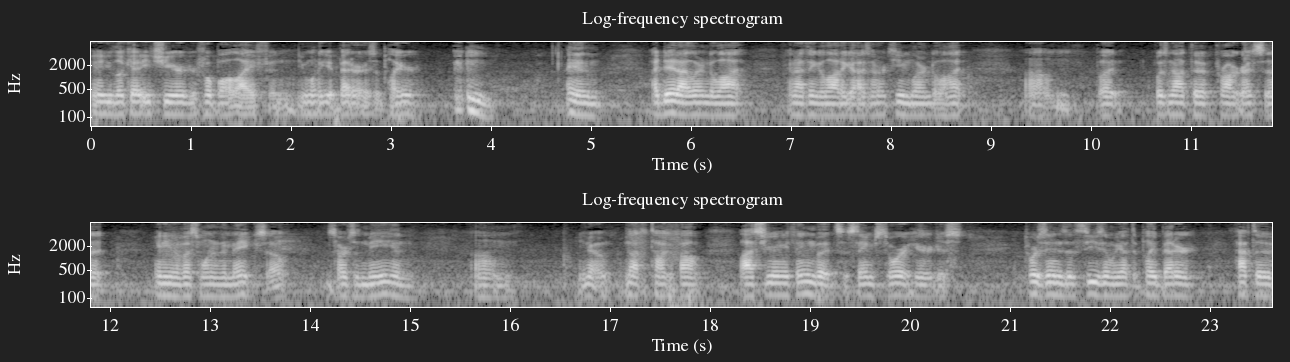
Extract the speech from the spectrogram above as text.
you know, you look at each year of your football life and you want to get better as a player. and I did. I learned a lot, and I think a lot of guys on our team learned a lot. Um, but was not the progress that any of us wanted to make. So it starts with me, and um, you know, not to talk about last year or anything, but it's the same story here. Just towards the end of the season, we have to play better, have to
